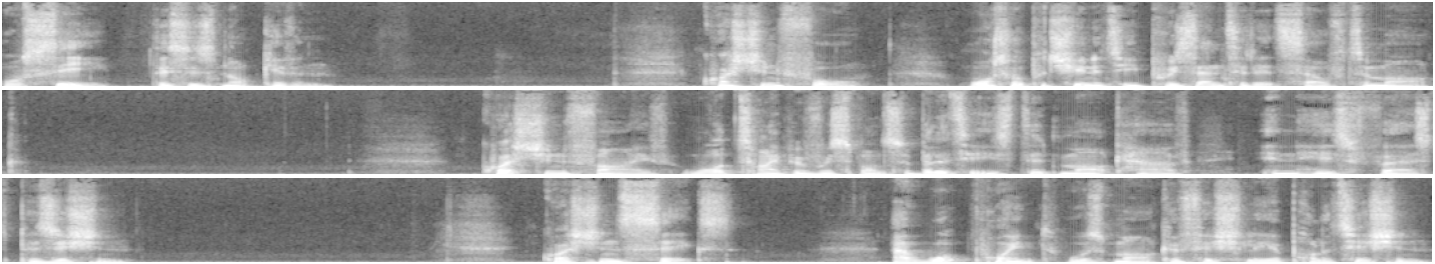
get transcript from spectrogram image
or C. This is not given? Question 4. What opportunity presented itself to Mark? Question 5. What type of responsibilities did Mark have in his first position? Question 6. At what point was Mark officially a politician?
